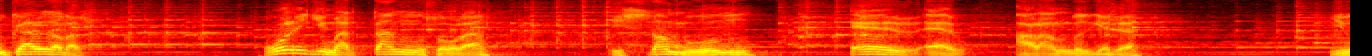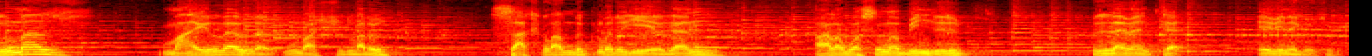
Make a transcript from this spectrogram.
Yukarıdalar. 12 Mart'tan sonra İstanbul'un ev ev arandı gece. Yılmaz Mayılarla ulaşçıları saklandıkları yerden arabasına bindirip Levent'e evine götürdü.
